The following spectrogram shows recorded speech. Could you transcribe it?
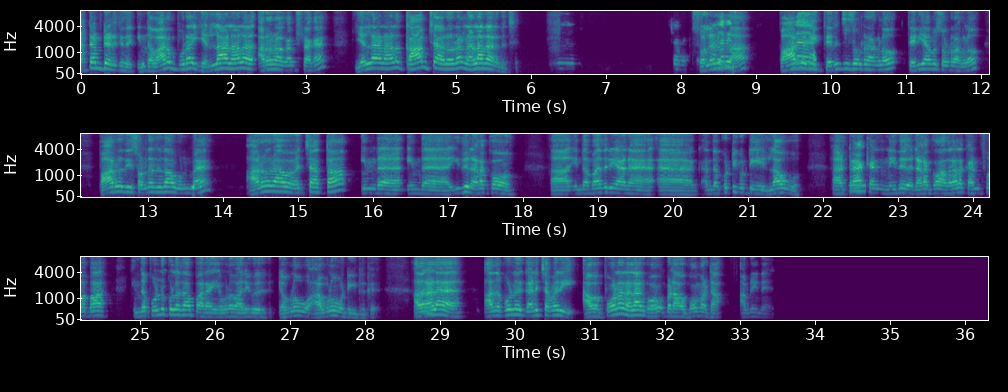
அட்டம் எடுக்குது. இந்த வாரம் பூரா எல்லா நாளும் அரோரா காமிச்சிட்டாங்க. எல்லா நாளும் காமிச்ச அரோரா நல்லா தான் இருந்துச்சு. சொல்லணும்னா பார்வதி தெரிஞ்சு சொல்றாங்களோ தெரியாம சொல்றாங்களோ பார்வதி சொன்னதுதான் உண்மை. அரோராவை வச்சாதான் இந்த இந்த இது நடக்கும். இந்த மாதிரியான அந்த குட்டி குட்டி லவ் ட்ராக் அண்ட் இது நடக்கும். அதனால கன்ஃபார்மா இந்த பொண்ணுக்குள்ளதான் பாரு எவ்வளவு அறிவு எவ்வளவு அவ்வளவு ஓட்டிக்கிட்டு இருக்கு. அதனால அந்த பொண்ணு கணிச்ச மாதிரி அவ போனா நல்லா இருக்கும் பட் அவ போக மாட்டா அப்படின்னு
